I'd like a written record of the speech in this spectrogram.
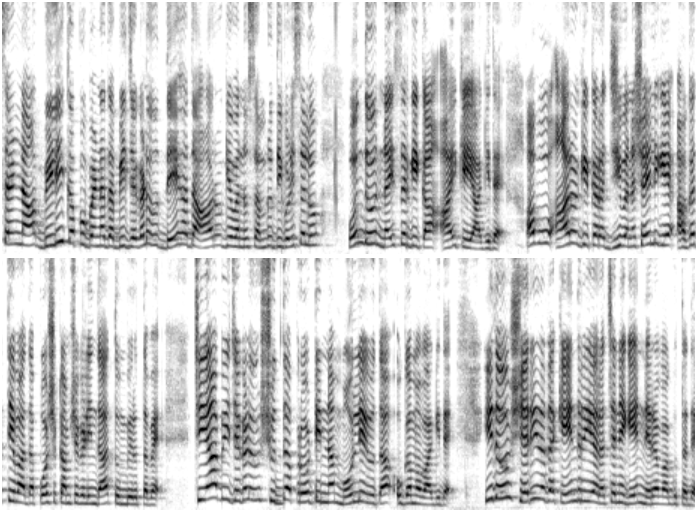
ಸಣ್ಣ ಬಿಳಿ ಕಪ್ಪು ಬಣ್ಣದ ಬೀಜಗಳು ದೇಹದ ಆರೋಗ್ಯವನ್ನು ಸಮೃದ್ಧಿಗೊಳಿಸಲು ಒಂದು ನೈಸರ್ಗಿಕ ಆಯ್ಕೆಯಾಗಿದೆ. ಅವು ಆರೋಗ್ಯಕರ ಜೀವನ ಶೈಲಿಗೆ ಅಗತ್ಯವಾದ ಪೋಷಕಾಂಶಗಳಿಂದ ತುಂಬಿರುತ್ತವೆ. ಚಿಯಾ ಬೀಜಗಳು ಶುದ್ಧ ಪ್ರೋಟೀನ್ನ ಮೌಲ್ಯಯುತ ಉಗಮವಾಗಿದೆ. ಇದು ಶರೀರದ ಕೇಂದ್ರೀಯ ರಚನೆಗೆ ನೆರವಾಗುತ್ತದೆ.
